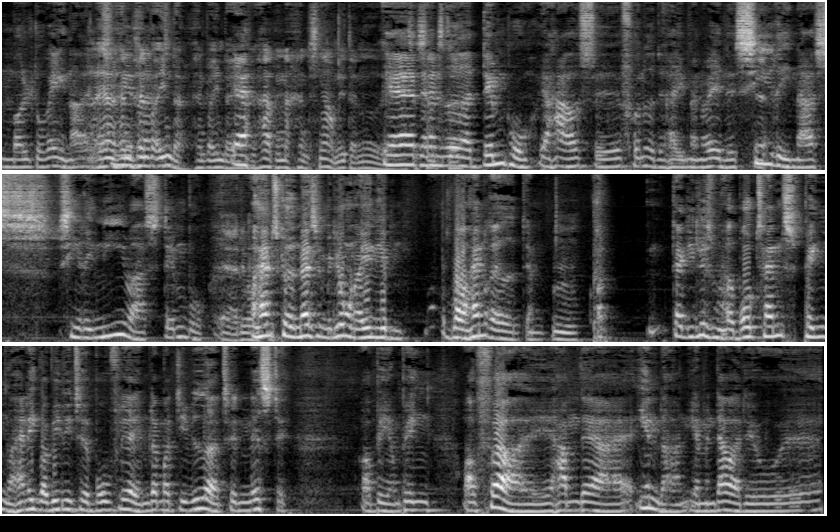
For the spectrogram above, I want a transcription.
moldovaner. Ja, Eller han, sådan han, han eller var en der. Han var en der. Ja. Jeg har den, hans navn et andet. øh, Ja, det han hedder Dempo. Jeg har også øh, fundet det her i manualet. Sirinas, Sirinivas Dempo. Ja, det var Og han skød en masse millioner ind i dem, hvor han reddede dem. Mm. Da de ligesom havde brugt hans penge, og han ikke var villig til at bruge flere, jamen, der måtte de videre til den næste og bede om penge. Og før øh, ham der inderen, jamen der var det jo, øh,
